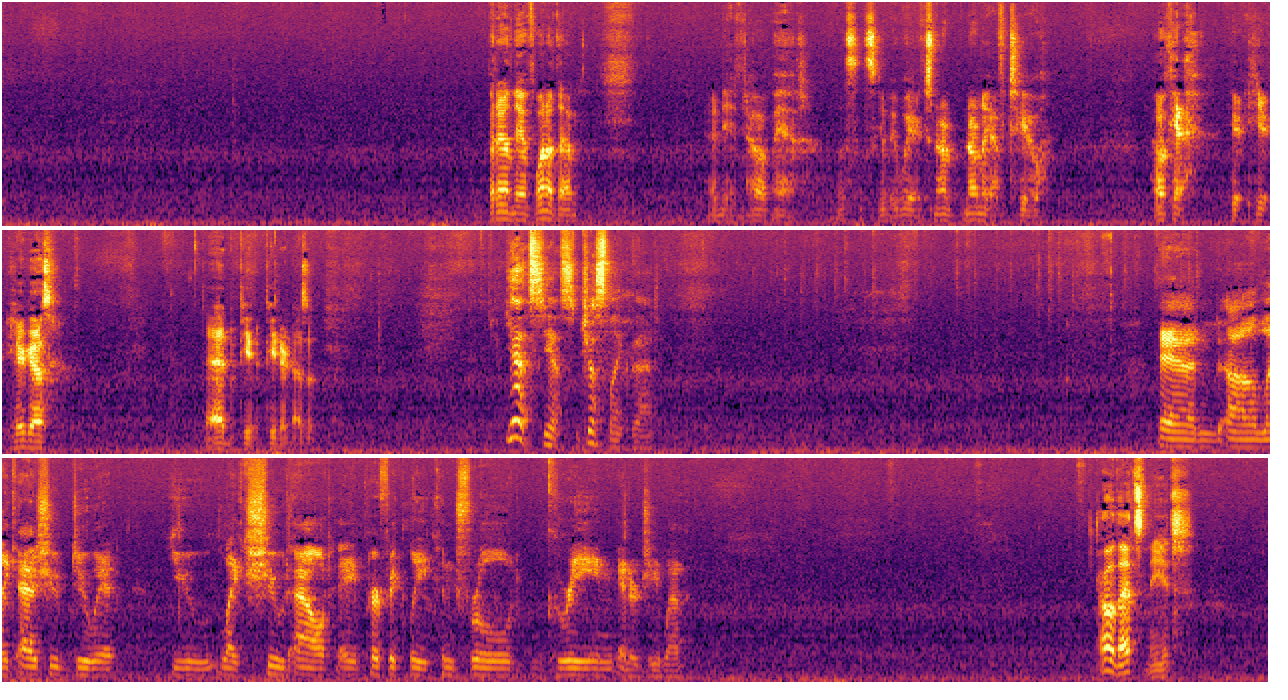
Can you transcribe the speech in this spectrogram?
But I only have one of them. Need. Oh man, this, this is gonna be weird. Cause norm, normally I have two. Okay, here, here, here goes. And Peter, Peter does it. Yes, yes, just like that. And uh, like as you do it, you like shoot out a perfectly controlled green energy web. Oh, that's neat.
